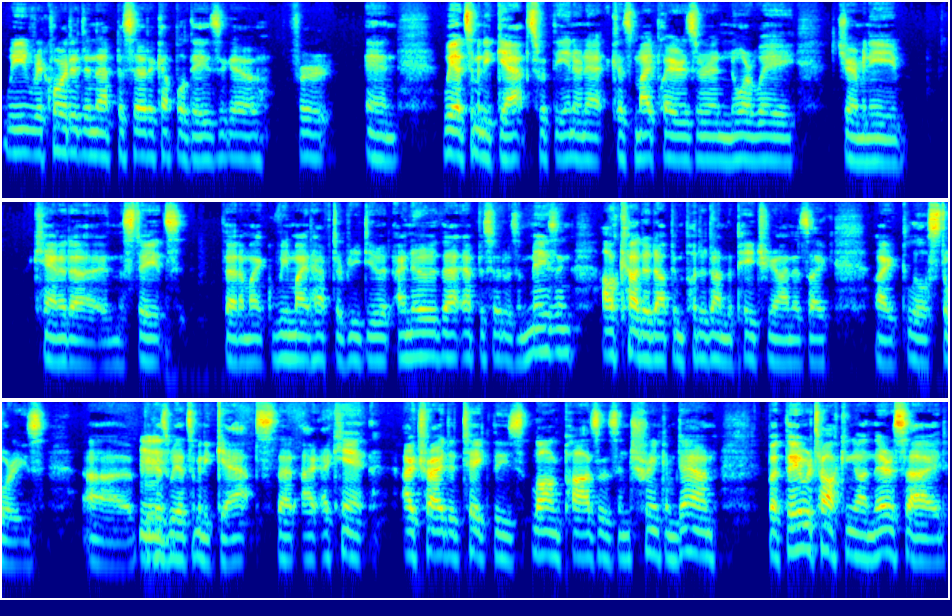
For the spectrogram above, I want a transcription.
We recorded an episode a couple of days ago for, and we had so many gaps with the internet because my players are in Norway, Germany, Canada, and the States that I'm like, we might have to redo it. I know that episode was amazing. I'll cut it up and put it on the Patreon as like, like little stories uh, because we had so many gaps that I, I can't. I tried to take these long pauses and shrink them down, but they were talking on their side,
